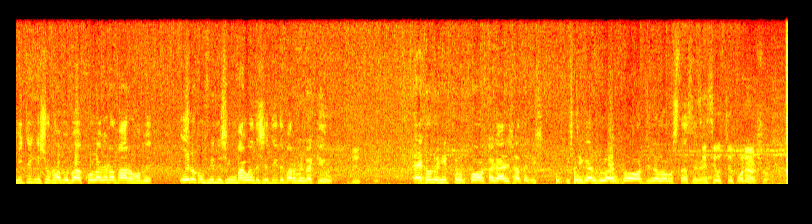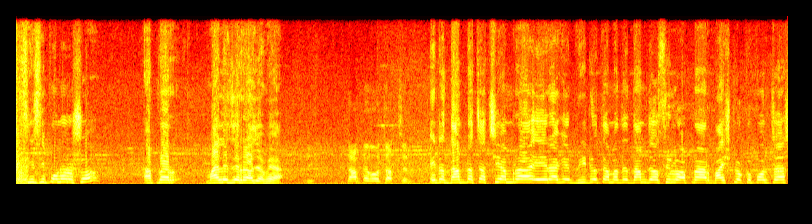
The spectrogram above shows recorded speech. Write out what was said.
হিটিং ইস্যু খাবে বা খোলাঘাটা বার হবে এরকম ফিনিশিং বাংলাদেশে দিতে পারবে না কেউ। এখনও হিটপ্রুফ পাওয়ারটা গাড়ির সাথে স্টিকারগুলো একবার অরিজিনাল অবস্থা আছে সিসি হচ্ছে পনেরোশো। সিসি পনেরোশো আপনার মাইলেজের রাজা ভাইয়া। দামটা কত চাচ্ছেন? এটার দামটা চাচ্ছি আমরা এর আগে ভিডিওতে আমাদের দাম দেওয়া ছিল আপনার বাইশ লক্ষ পঞ্চাশ।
